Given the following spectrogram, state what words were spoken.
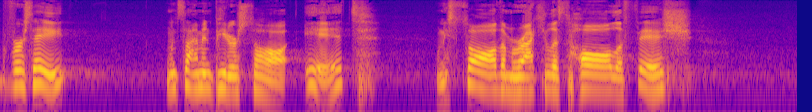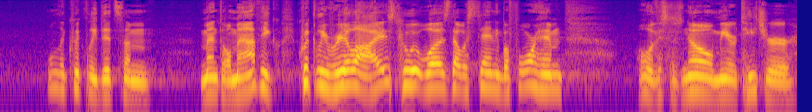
Verse 8 when Simon Peter saw it, when he saw the miraculous haul of fish, well, they quickly did some mental math. He quickly realized who it was that was standing before him. Oh, this is no mere teacher.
